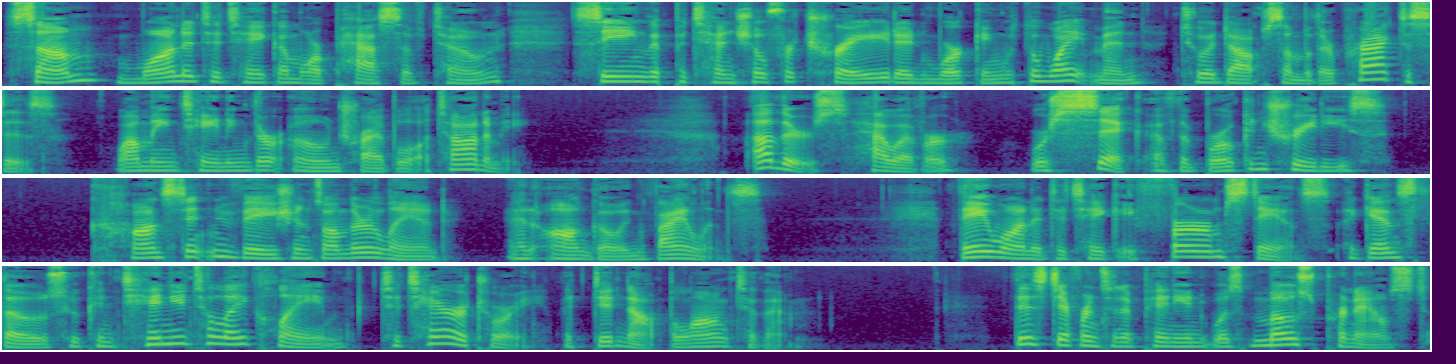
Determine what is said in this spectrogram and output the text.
Some wanted to take a more passive tone, seeing the potential for trade and working with the white men to adopt some of their practices while maintaining their own tribal autonomy. Others, however, were sick of the broken treaties, constant invasions on their land, and ongoing violence. They wanted to take a firm stance against those who continued to lay claim to territory that did not belong to them. This difference in opinion was most pronounced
